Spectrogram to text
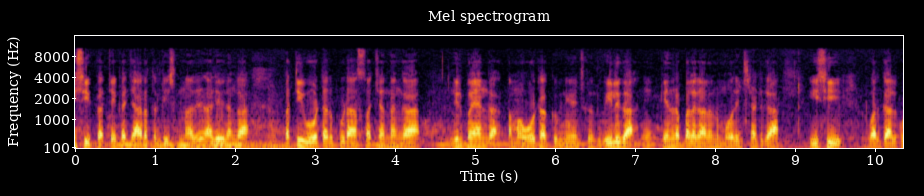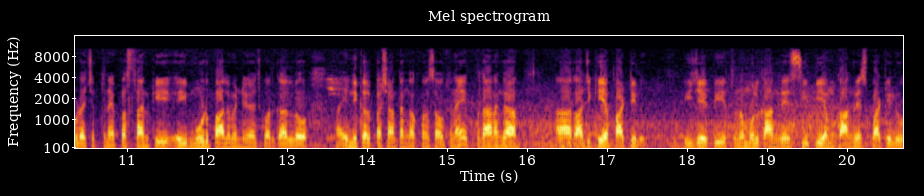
ఈసీ ప్రత్యేక జాగ్రత్తలు తీసుకున్నది అదేవిధంగా ప్రతి ఓటరు కూడా స్వచ్ఛందంగా నిర్భయంగా తమ ఓటు వినియోగించుకునే వీలుగా కేంద్ర బలగాలను మోదించినట్టుగా ఈసీ వర్గాలు కూడా చెప్తున్నాయి. ప్రస్తుతానికి ఈ మూడు పార్లమెంట్ నియోజకవర్గాల్లో ఎన్నికలు ప్రశాంతంగా కొనసాగుతున్నాయి. ప్రధానంగా రాజకీయ పార్టీలు BJP Trinamool Congress CPM Congress పార్టీలు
